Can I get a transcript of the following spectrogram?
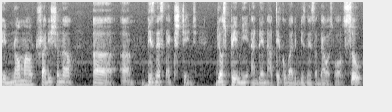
a normal, traditional uh, um, business exchange. Just pay me and then I take over the business, and that was all. So,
